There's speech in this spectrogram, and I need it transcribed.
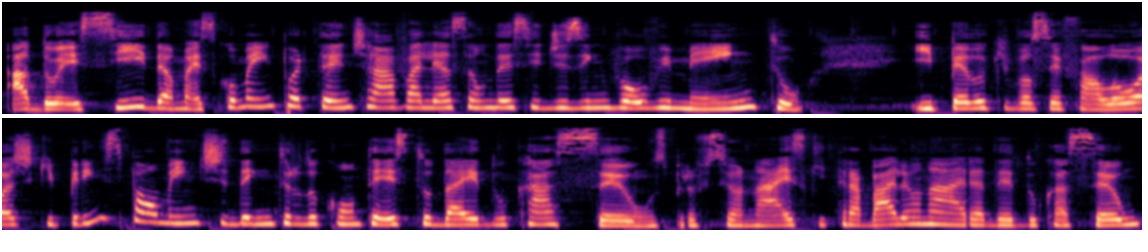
adoecida, mas como é importante a avaliação desse desenvolvimento. E pelo que você falou, acho que principalmente dentro do contexto da educação, os profissionais que trabalham na área da educação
